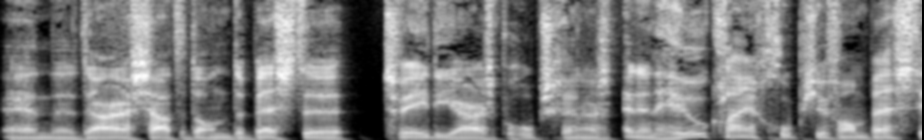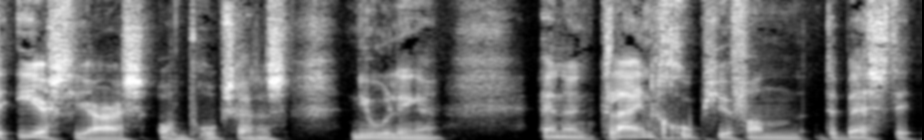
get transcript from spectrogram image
En uh, daar zaten dan de beste tweedejaars beroepsrenners. En een heel klein groepje van beste eerstejaars of beroepsrenners, nieuwelingen. En een klein groepje van de beste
